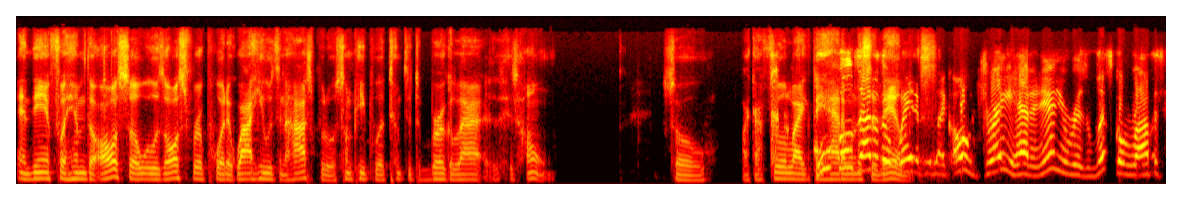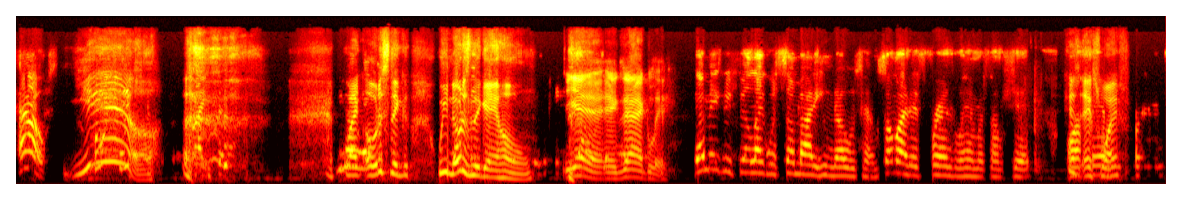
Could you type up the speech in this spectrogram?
And then for him to also, it was also reported while he was in the hospital, some people attempted to burglarize his home. So, like, I feel like they Who had him on goes the out of the way to be like, oh, Dre had an aneurysm. Let's go rob his house. yeah. Like. You know like, oh, this nigga, we know this nigga ain't home. Yeah, exactly. that makes me feel like with somebody who knows him, somebody that's friends with him or some shit. His ex-wife. friend.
